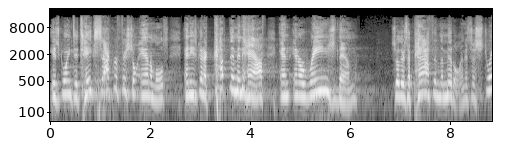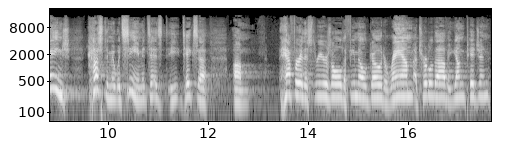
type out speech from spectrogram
is going to take sacrificial animals and he's going to cut them in half and, and arrange them so there's a path in the middle. And it's a strange custom, it would seem. It says he takes a um, heifer that's three years old, a female goat, a ram, a turtle dove, a young pigeon.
